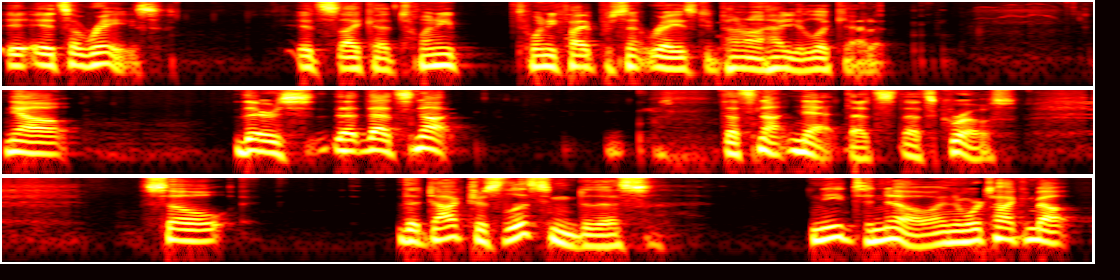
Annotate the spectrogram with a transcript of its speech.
It's a raise. It's like a 20 25% raise depending on how you look at it. Now, there's that that's not that's not net. That's that's gross. So the doctors listening to this need to know, and we're talking about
